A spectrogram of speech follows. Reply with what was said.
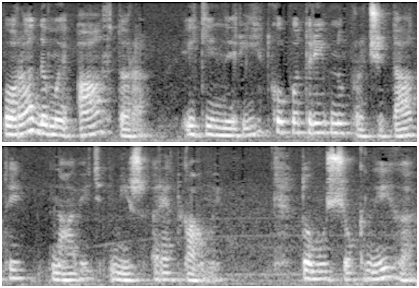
порадами автора, які нерідко потрібно прочитати навіть між рядками. Тому що книга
